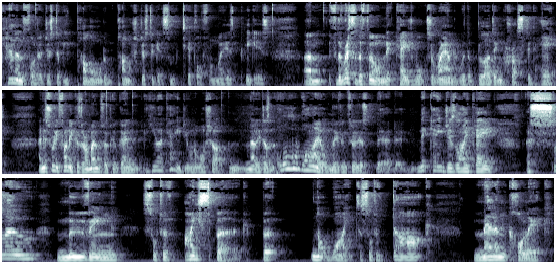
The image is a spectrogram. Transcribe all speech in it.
cannon fodder, just to be pummeled and punched, just to get some tip off on where his pig is. Um, for the rest of the film, Nick Cage walks around with a blood encrusted head. And it's really funny because there are moments where people going, are you okay? Do you want to wash up? And no, he doesn't. All the while moving through this, uh, Nick Cage is like a, a slow moving sort of iceberg, but not white, a sort of dark, melancholic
